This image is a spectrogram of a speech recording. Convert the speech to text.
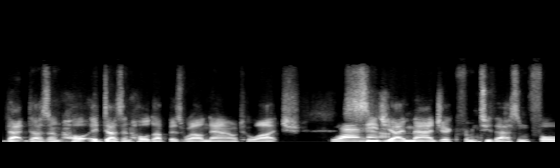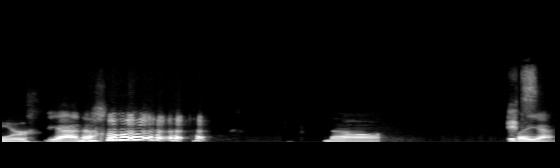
that doesn't hold it doesn't hold up as well now to watch Yeah. No. CGI magic from 2004. Yeah. No. no. it's But yeah.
